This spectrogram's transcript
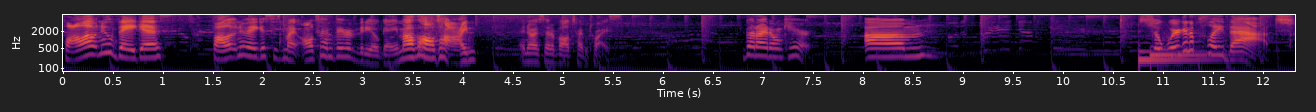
Fallout New Vegas. Fallout New Vegas is my all-time favorite video game of all time. I know I said of all time twice but I don't care. Um, so we're gonna play that,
